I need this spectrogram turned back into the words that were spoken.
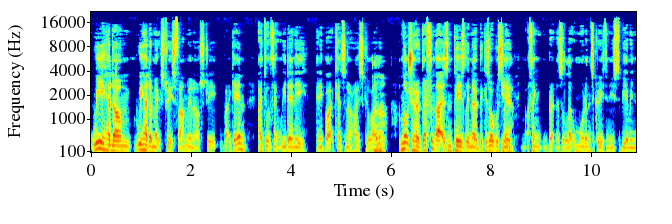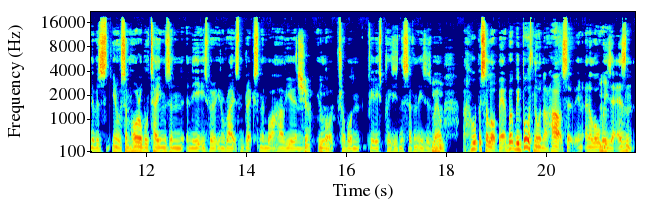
We had um we had a mixed race family in our street, but again, I don't think we'd any any black kids in our high school either. Uh-huh. I'm not sure how different that is in Paisley now because obviously Yeah. I think Britain is a little more integrated than it used to be. I mean, there was you know some horrible times in, in the 80s where you know riots in Brixton and what have you, and Sure. Mhm. a lot of trouble in various places in the 70s as well. Mhm. I hope it's a lot better, but we both know in our hearts that in, in a lot of ways it isn't.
